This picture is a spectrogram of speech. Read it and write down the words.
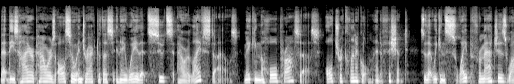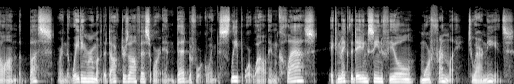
that these higher powers also interact with us in a way that suits our lifestyles, making the whole process ultra clinical and efficient, so that we can swipe for matches while on the bus, or in the waiting room of the doctor's office, or in bed before going to sleep, or while in class. It can make the dating scene feel more friendly to our needs,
